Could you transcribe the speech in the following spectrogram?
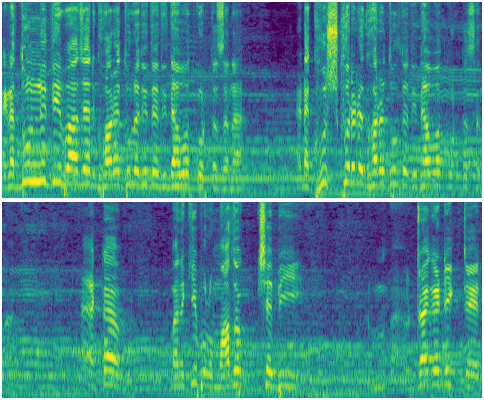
একটা দুর্নীতিবাজের ঘরে তুলে দিতে দ্বিধাবোধ করতেছে না। একটা ঘুষখোরের ঘরে তুলতে দ্বিধাবোধ করতেছে না। একটা মানে কি বলব মাদক সেবী ড্রাগ এডিক্টেড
